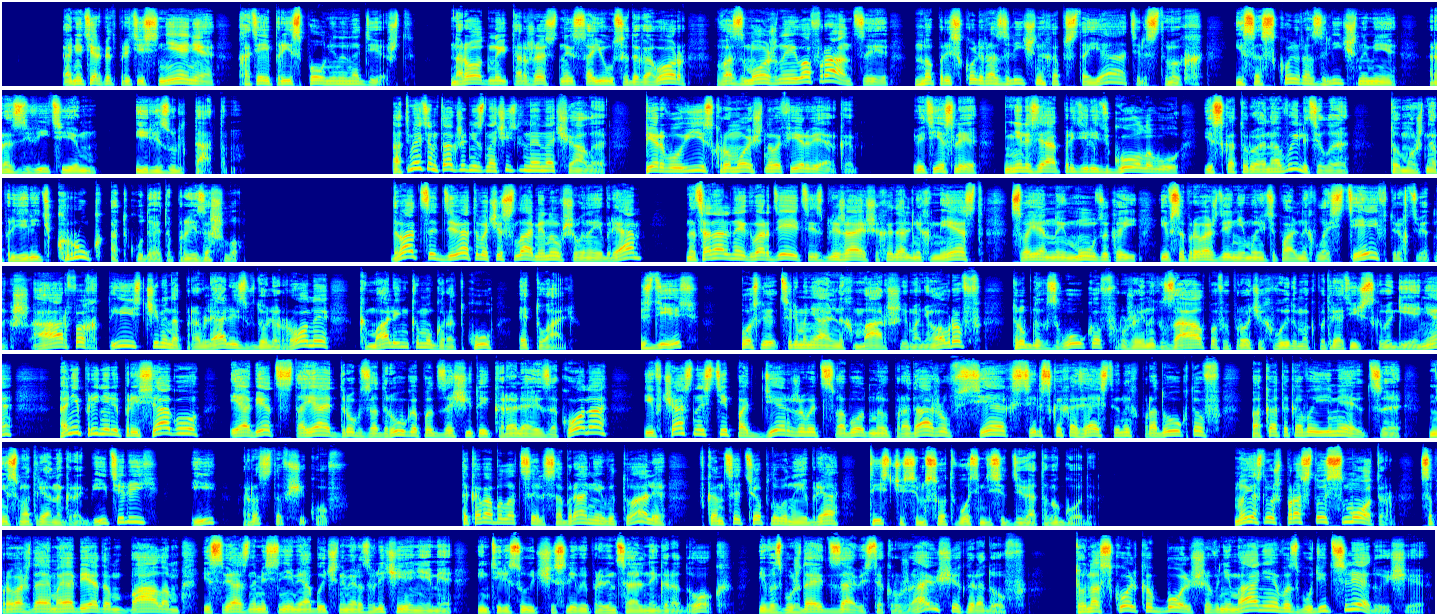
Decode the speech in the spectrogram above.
Они терпят притеснение, хотя и преисполнены надежд. Народный торжественный союз и договор возможны и во Франции, но при сколь различных обстоятельствах и со сколь различными развитием и результатом. Отметим также незначительное начало — первую искру мощного фейерверка. Ведь если нельзя определить голову, из которой она вылетела, то можно определить круг, откуда это произошло. 29 числа минувшего ноября национальные гвардейцы из ближайших и дальних мест с военной музыкой и в сопровождении муниципальных властей в трехцветных шарфах тысячами направлялись вдоль Роны к маленькому городку Этуаль. Здесь, после церемониальных маршей и маневров, трубных звуков, ружейных залпов и прочих выдумок патриотического гения, они приняли присягу и обет стоять друг за друга под защитой короля и закона и, в частности, поддерживать свободную продажу всех сельскохозяйственных продуктов, пока таковые имеются, несмотря на грабителей и ростовщиков. Такова была цель собрания в Этуале в конце теплого ноября 1789 года. Но если уж простой смотр, сопровождаемый обедом, балом и связанными с ними обычными развлечениями, интересует счастливый провинциальный городок и возбуждает зависть окружающих городов, то насколько больше внимания возбудит следующее.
